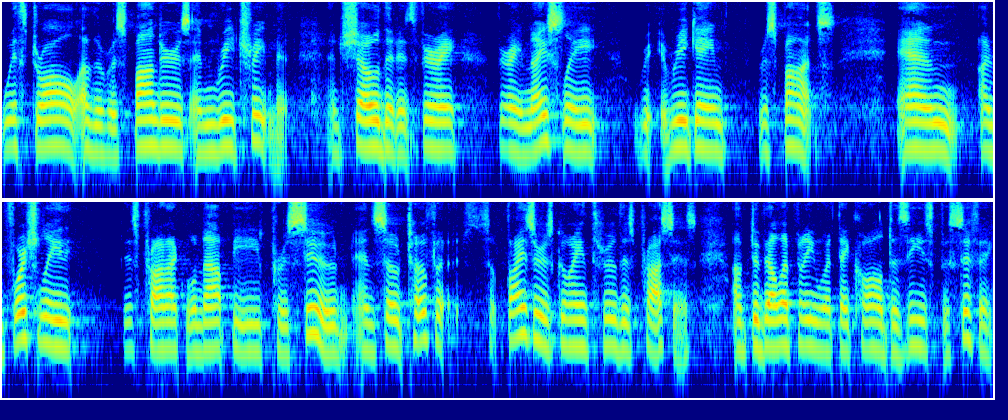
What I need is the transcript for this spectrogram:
withdrawal of the responders and retreatment and showed that it's very, very nicely re- regained response. And unfortunately, this product will not be pursued. And so, TOFA, so Pfizer is going through this process of developing what they call disease specific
